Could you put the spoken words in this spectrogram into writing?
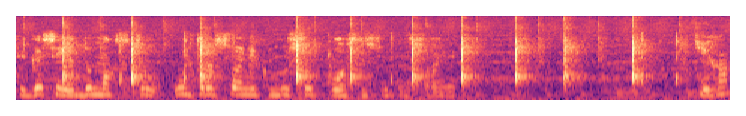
Фига себе, я думал, что Ультрасоник вышел после Суперсоник. Тихо.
